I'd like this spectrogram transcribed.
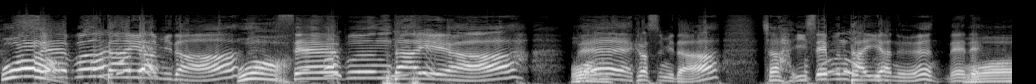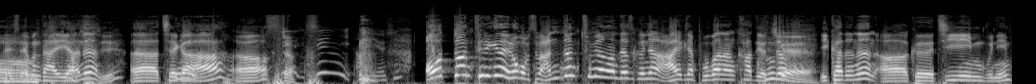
우와! 세븐 다이아입니다. 우와! 세븐 다이아. 네, 그렇습니다. 자, 이 세븐 다이아는, 네네. 우와, 네, 세븐 다이아는? 아, 제가, 어, 그죠. 신, 신이 아니에요, 신? 어떤 트릭이나 이런 거 없으면 완전 투명한 데서 그냥 아예 그냥 보관한 카드였죠. 그러게. 이 카드는, 어, 그 지인분님,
